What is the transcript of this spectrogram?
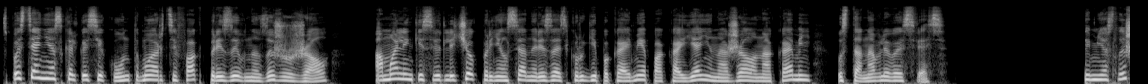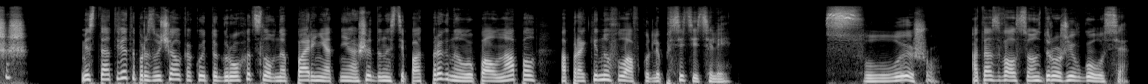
Спустя несколько секунд мой артефакт призывно зажужжал, а маленький светлячок принялся нарезать круги по кайме, пока я не нажала на камень, устанавливая связь. «Ты меня слышишь?» Вместо ответа прозвучал какой-то грохот, словно парень от неожиданности подпрыгнул и упал на пол, опрокинув лавку для посетителей. «Слышу», — отозвался он с дрожью в голосе.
